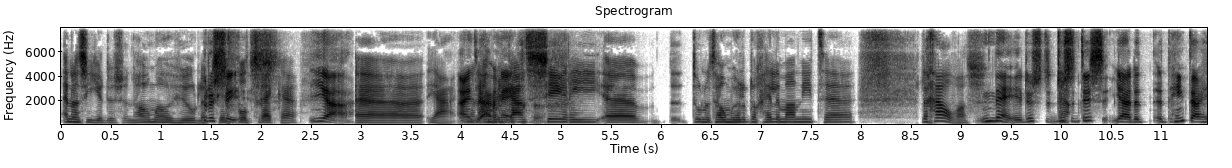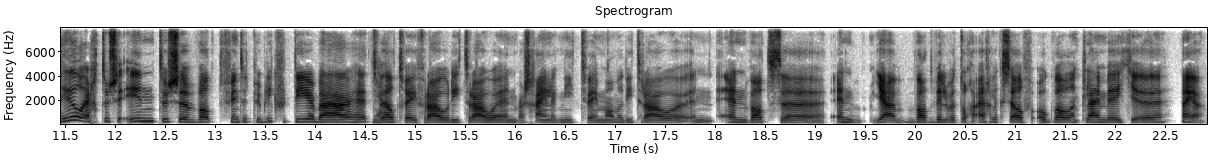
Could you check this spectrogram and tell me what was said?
En dan zie je dus een homohuwelijk zich Precies. Ja, Eh, ja, in Eind een Amerikaanse 90. serie eh, toen het homohuwelijk nog helemaal niet eh, legaal was. nee, dus, dus Ja. het is, ja, het, het hinkt daar heel erg tussenin, tussen wat vindt het publiek verteerbaar, hè, terwijl twee vrouwen die trouwen en waarschijnlijk niet twee mannen die trouwen. En, en, wat, en ja, wat willen we toch eigenlijk zelf ook wel een klein beetje, nou ja,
